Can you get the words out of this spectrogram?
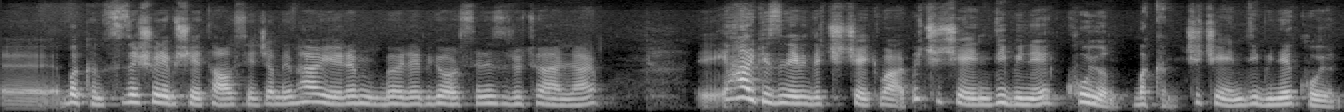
Ee, bakın size şöyle bir şey tavsiye edeceğim. Benim her yerim böyle bir görseniz ritüeller. Ee, herkesin evinde çiçek var. Bir çiçeğin dibine koyun. Bakın çiçeğin dibine koyun.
